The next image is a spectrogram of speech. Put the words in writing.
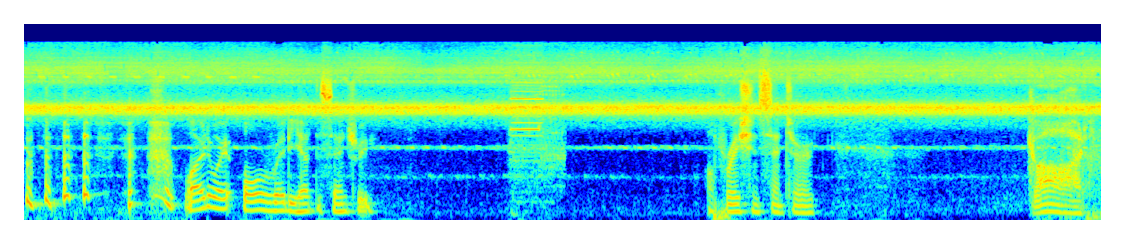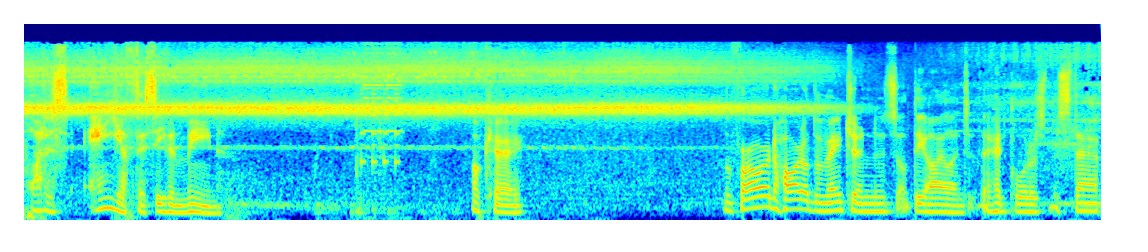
Why do I already have the sentry? Operation Center. God, what does any of this even mean? Okay. The forward heart of the maintenance of the island, the headquarters of the staff.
